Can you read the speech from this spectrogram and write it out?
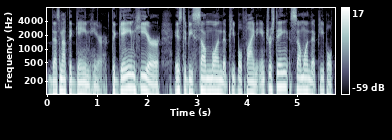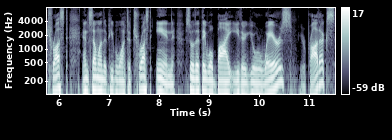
that's not the game here the game here is to be someone that people find interesting someone that people trust and someone that people want to trust in so that they will buy either your wares your products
